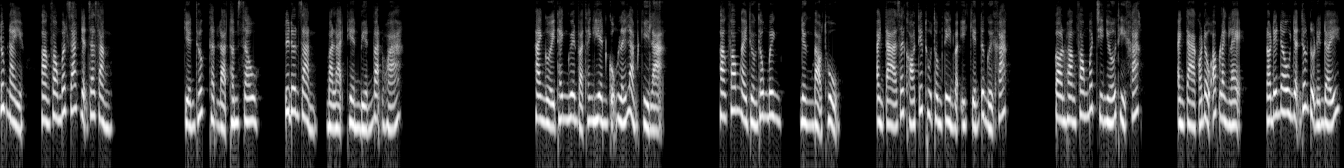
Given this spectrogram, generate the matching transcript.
Lúc này, Hoàng Phong bất giác nhận ra rằng kiến thức thật là thâm sâu, tuy đơn giản mà lại thiên biến vạn hóa. Hai người Thanh Nguyên và Thanh Hiên cũng lấy làm kỳ lạ. Hoàng Phong ngày thường thông minh, nhưng bảo thủ. Anh ta rất khó tiếp thu thông tin và ý kiến từ người khác. Còn Hoàng Phong mất trí nhớ thì khác. Anh ta có đầu óc lanh lẹ, nói đến đâu nhận thức được đến đấy.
